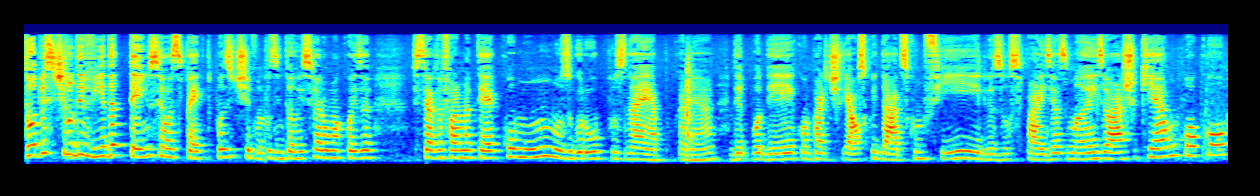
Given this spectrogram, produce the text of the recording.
Todo estilo de vida tem o seu aspecto positivo. Então, isso era uma coisa, de certa forma, até comum nos grupos na época, né? De poder compartilhar os cuidados com filhos, os pais e as mães. Eu acho que é um pouco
